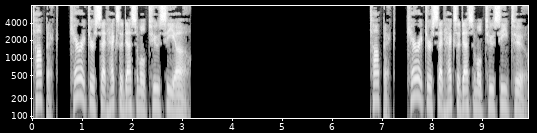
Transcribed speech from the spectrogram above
Topic: Character set hexadecimal 2CO. Topic: Character set hexadecimal 2C2.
